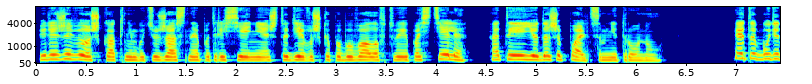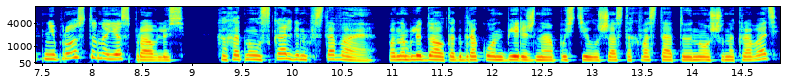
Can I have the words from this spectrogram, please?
переживешь как-нибудь ужасное потрясение, что девушка побывала в твоей постели, а ты ее даже пальцем не тронул». «Это будет непросто, но я справлюсь», — хохотнул Скальдинг, вставая, понаблюдал, как дракон бережно опустил ушасто-хвостатую ношу на кровать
